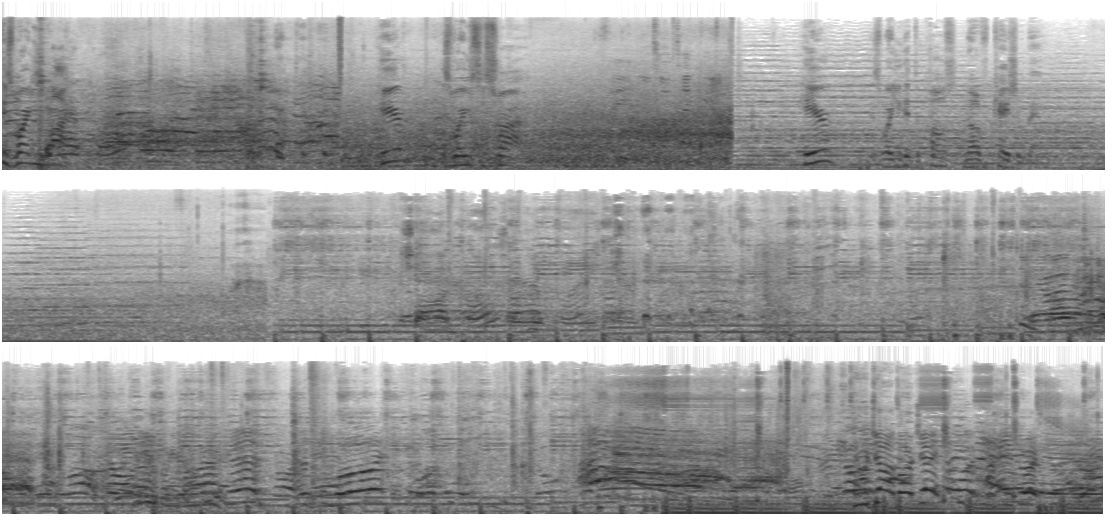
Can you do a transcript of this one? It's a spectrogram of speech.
is where you like. Here is where you subscribe. Here is where you hit the post notification bell. RJ. Hey,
